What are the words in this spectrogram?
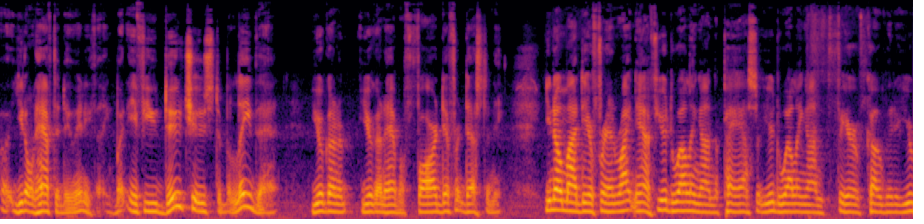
Uh, you don't have to do anything, but if you do choose to believe that, you're going to you're going to have a far different destiny. You know, my dear friend, right now, if you're dwelling on the past or you're dwelling on fear of COVID or you're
